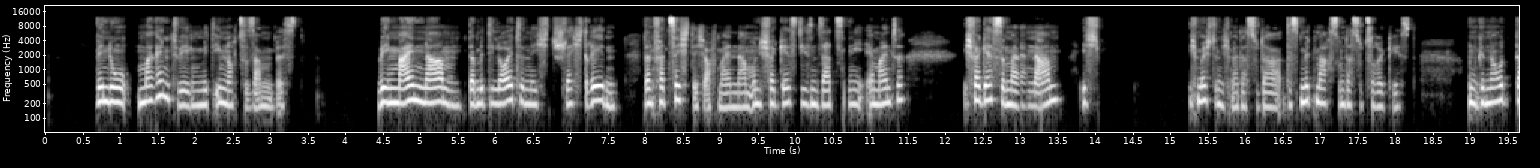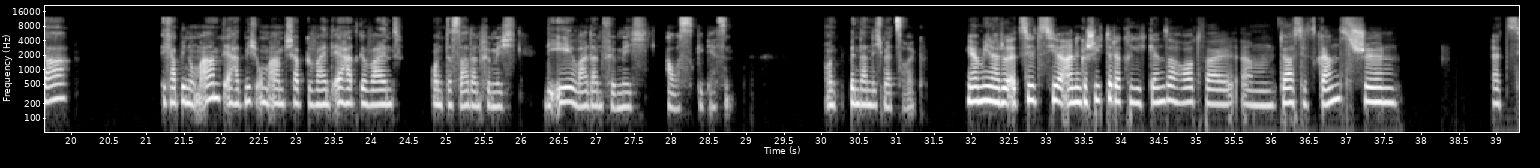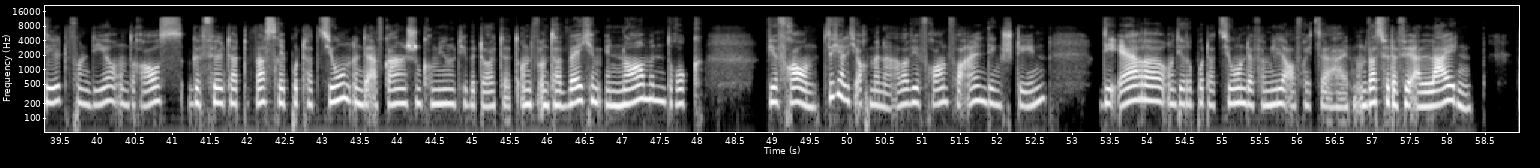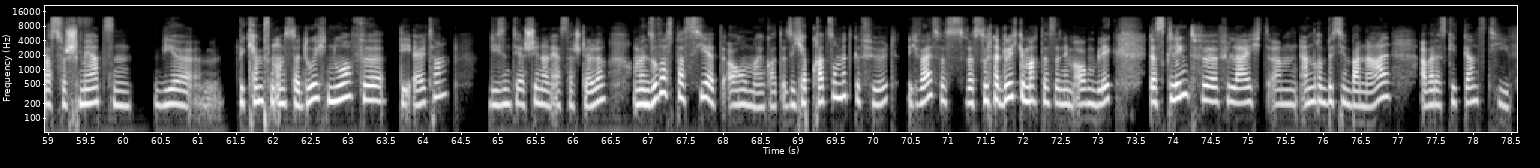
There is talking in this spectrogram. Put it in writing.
wenn du meinetwegen mit ihm noch zusammen bist, wegen meinem Namen, damit die Leute nicht schlecht reden, dann verzichte ich auf meinen Namen. Und ich vergesse diesen Satz nie. Er meinte, ich vergesse meinen Namen, ich, ich möchte nicht mehr, dass du da das mitmachst und dass du zurückgehst. Und genau da ich habe ihn umarmt, er hat mich umarmt, ich habe geweint, er hat geweint. Und das war dann für mich, die Ehe war dann für mich ausgegessen. Und bin dann nicht mehr zurück. Ja, Mina, du erzählst hier eine Geschichte, da kriege ich Gänsehaut, weil ähm, du hast jetzt ganz schön erzählt von dir und rausgefiltert, was Reputation in der afghanischen Community bedeutet und unter welchem enormen Druck wir Frauen, sicherlich auch Männer, aber wir Frauen vor allen Dingen stehen, die Ehre und die Reputation der Familie aufrechtzuerhalten und was wir dafür erleiden, was für Schmerzen wir, wir kämpfen uns dadurch nur für die Eltern, die sind ja stehen an erster Stelle. Und wenn sowas passiert, oh mein Gott, also ich habe gerade so mitgefühlt. Ich weiß, was, was du da durchgemacht hast in dem Augenblick. Das klingt für vielleicht ähm, andere ein bisschen banal, aber das geht ganz tief.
